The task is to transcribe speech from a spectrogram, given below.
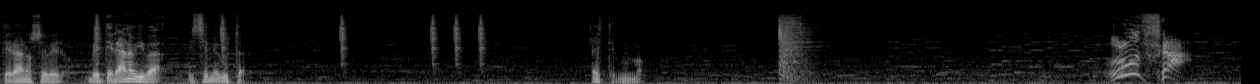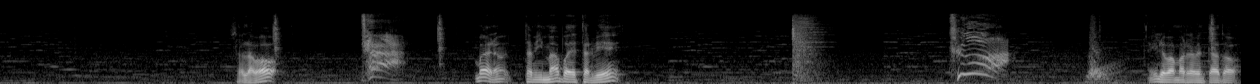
Veterano severo. Veterano viva. Ese me gusta. Este mismo. Se ha lavado Bueno, esta misma puede estar bien. Y lo vamos a reventar todo.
